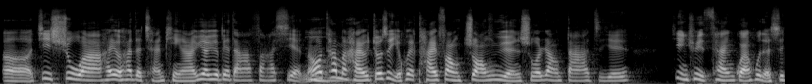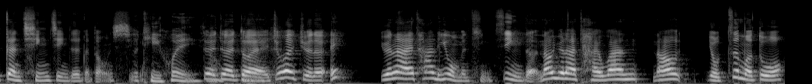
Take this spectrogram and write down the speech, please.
呃，技术啊，还有它的产品啊，越来越被大家发现。然后他们还有就是也会开放庄园，说让大家直接进去参观，或者是更亲近这个东西，体会。对对对，就会觉得哎，原来它离我们挺近的。然后原来台湾，然后有这么多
